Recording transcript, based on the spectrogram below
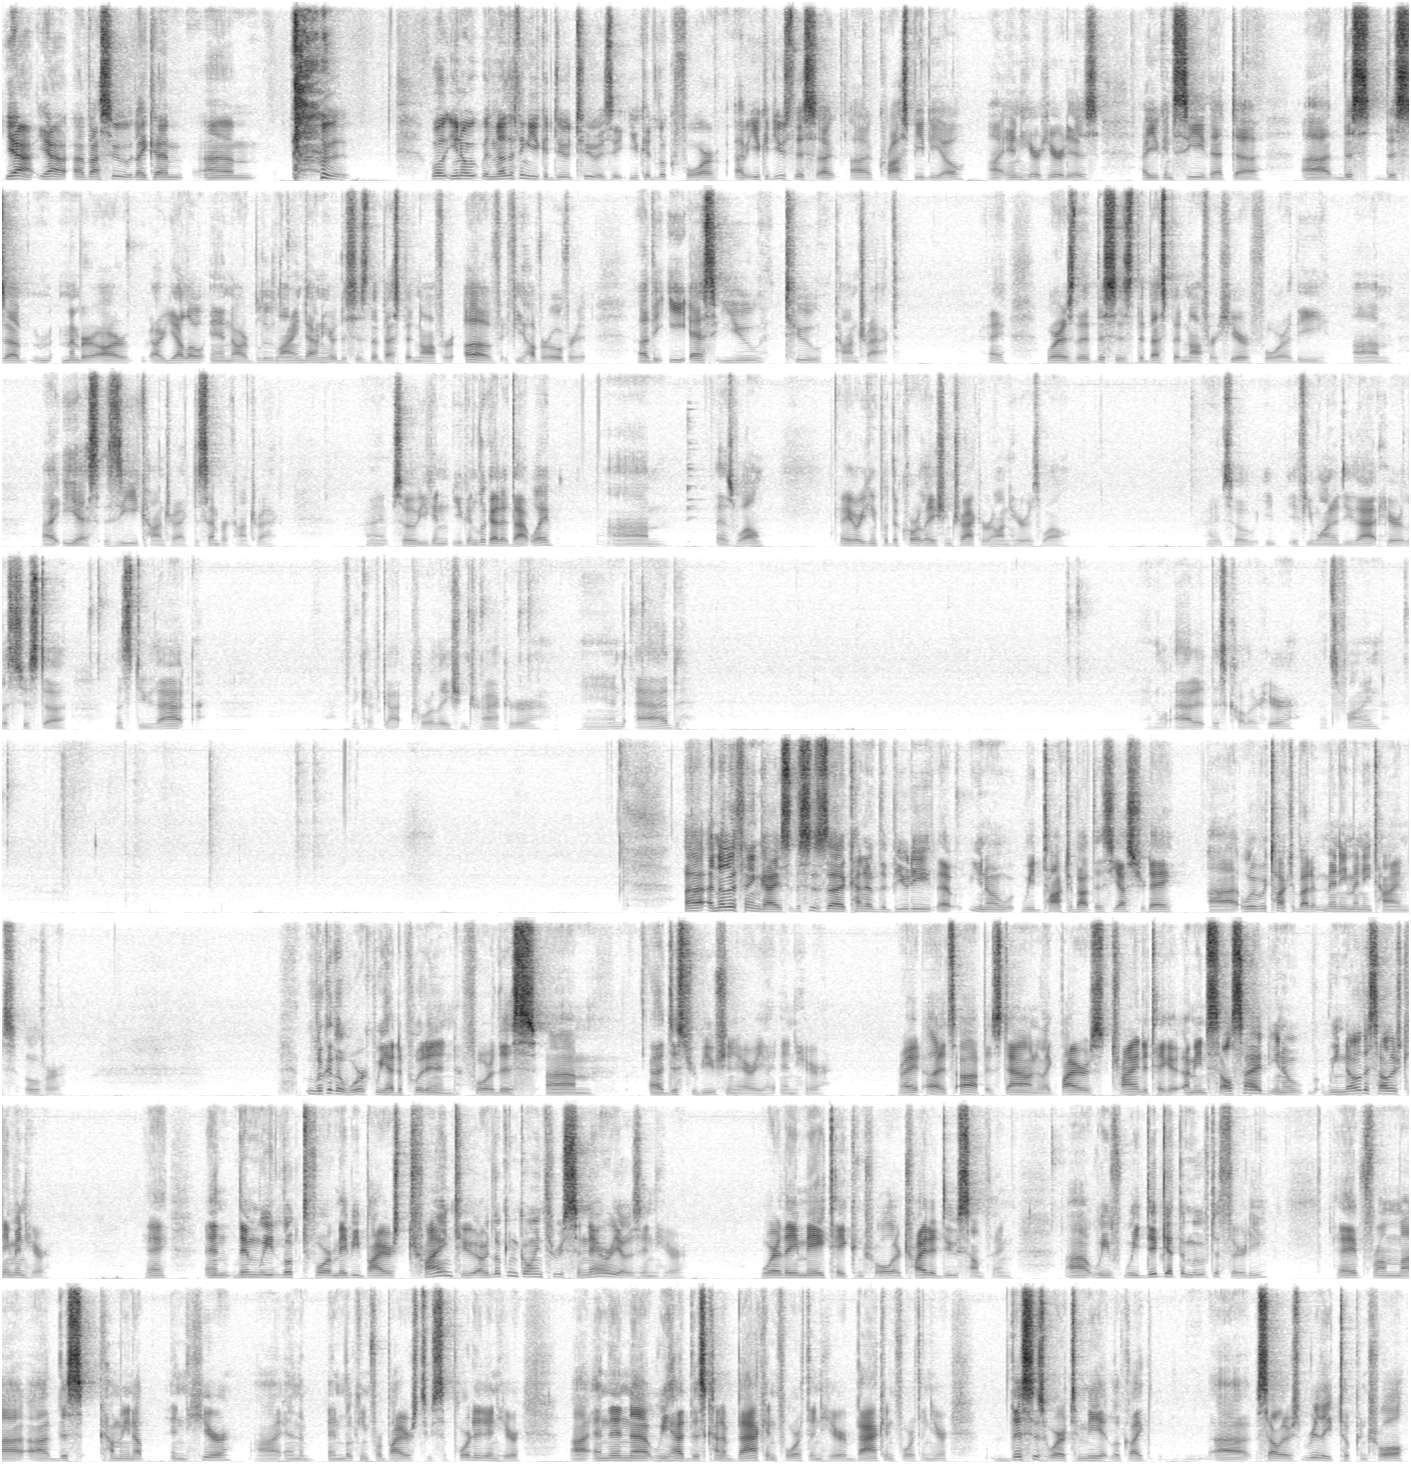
Yeah, yeah, uh, Vasu, like um um Well, you know, another thing you could do too is that you could look for, uh, you could use this uh, uh, cross BBO uh, in here. Here it is. Uh, you can see that uh, this, this remember our, our yellow and our blue line down here, this is the best bid and offer of, if you hover over it, the ESU2 contract. Okay, whereas the, this is the best bid and offer here for the um, ESZ contract, December contract. All right, so you can you can look at it that way um, as well. Okay, or you can put the correlation tracker on here as well. All right, so if you want to do that here, let's just uh, let's do that. I think I've got correlation tracker and add. And we'll add it this color here. That's fine. Uh, another thing, guys, this is uh, kind of the beauty that, you know, we talked about this yesterday. Uh, we, we talked about it many, many times over. Look at the work we had to put in for this um, uh, distribution area in here, right? Oh, it's up, it's down, like buyers trying to take it. I mean, sell side, you know, we know the sellers came in here, okay? And then we looked for maybe buyers trying to, are looking going through scenarios in here where they may take control or try to do something. Uh, we've we did get the move to 30, okay, from uh, uh, this coming up in here uh, and the, and looking for buyers to support it in here, uh, and then we had this kind of back and forth in here, back and forth in here. This is where to me it looked like sellers really took control.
